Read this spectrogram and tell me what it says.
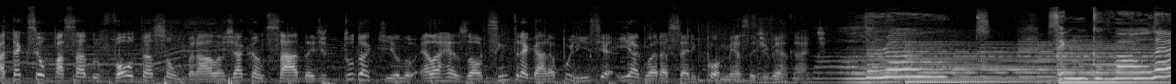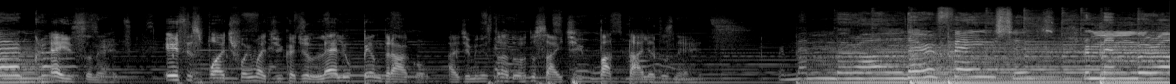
Até que seu passado volta a assombrá-la, já cansada de tudo aquilo, ela resolve se entregar à polícia e agora a série começa de verdade. É isso, nerds. Esse spot foi uma dica de Lélio Pendragon, administrador do site Batalha dos Nerds. Remember all their faces, remember all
